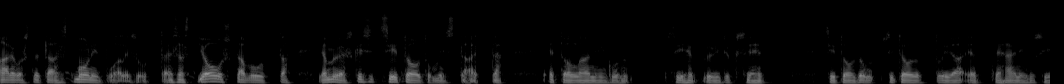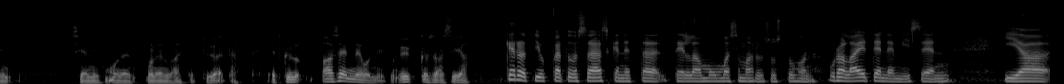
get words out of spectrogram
arvostetaan sitä monipuolisuutta ja joustavuutta ja myöskin sit sitoutumista, että, että ollaan niin kuin siihen yritykseen sitouduttu ja, ja tehdään niin kuin siinä, siellä niin kuin monen, monenlaista työtä. Että kyllä asenne on niin kuin ykkösasia kerrot Jukka tuossa äsken, että teillä on muun muassa mahdollisuus tuohon uralla etenemiseen. Ja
